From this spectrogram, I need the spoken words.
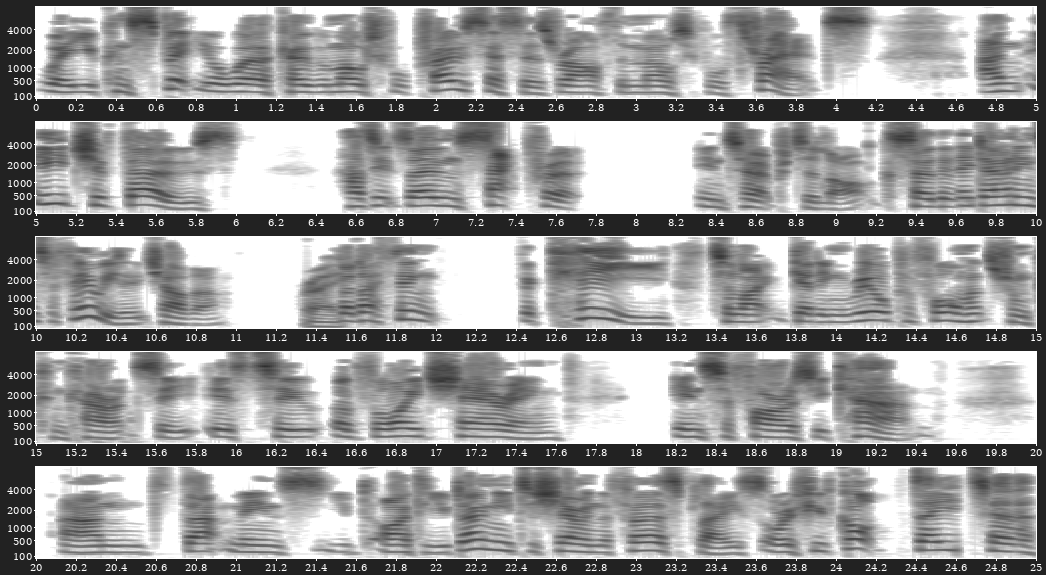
where you can split your work over multiple processors rather than multiple threads. And each of those has its own separate interpreter lock, so they don't interfere with each other. Right. But I think the key to like getting real performance from concurrency is to avoid sharing insofar as you can. And that means you, either you don't need to share in the first place, or if you've got data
